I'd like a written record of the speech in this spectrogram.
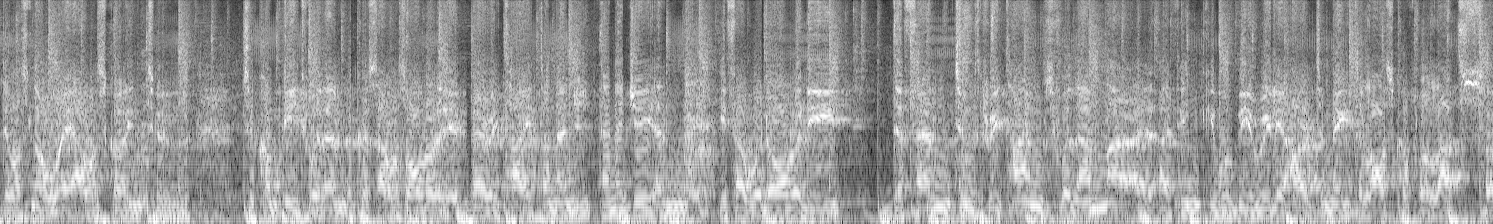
there was no way I was going to to compete with them because I was already very tight on ener- energy, and if I would already defend two three times with them, I, I think it would be really hard to make the last couple of laps. So.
